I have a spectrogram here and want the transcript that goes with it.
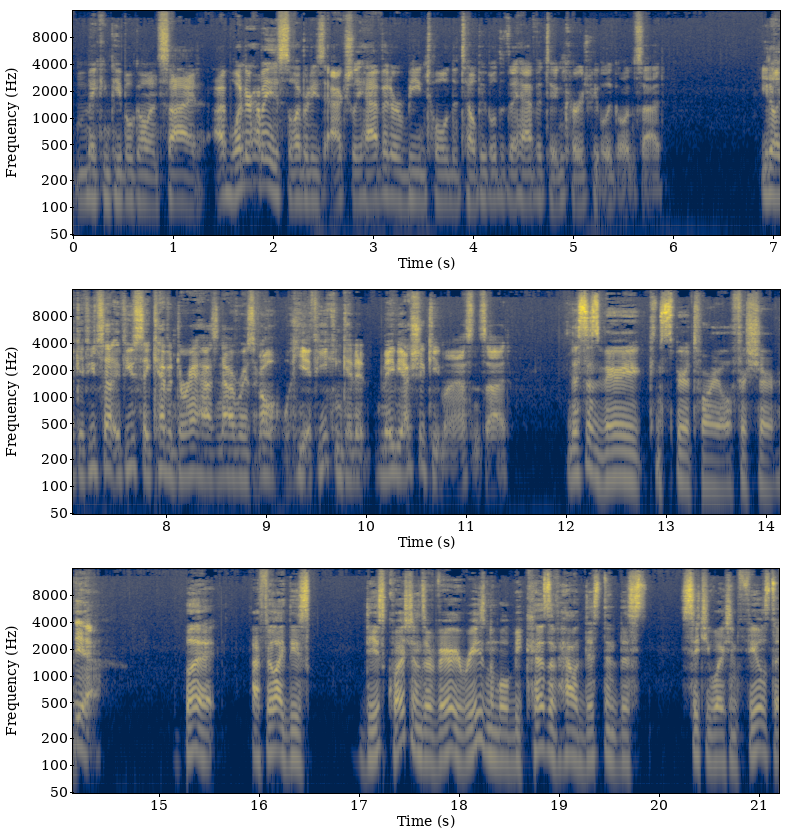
making people go inside. I wonder how many celebrities actually have it or are being told to tell people that they have it to encourage people to go inside. You know, like if you tell if you say Kevin Durant has it, now everybody's like, oh, well, he, if he can get it, maybe I should keep my ass inside. This is very conspiratorial for sure. Yeah, But I feel like these these questions are very reasonable because of how distant this situation feels to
